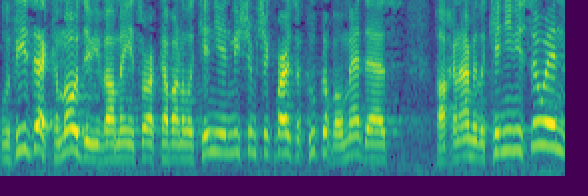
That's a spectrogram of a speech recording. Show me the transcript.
Lefize kamod vivamein sora kavana lekinyin mishum shekvar zakuka vomedes hachanami lekinyin yisuin.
